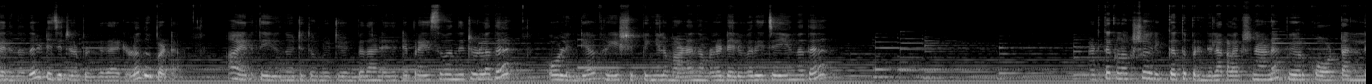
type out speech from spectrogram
വരുന്നത്. ഡിജിറ്റൽ പ്രിന്റഡ് ആയിട്ടുള്ള ദുപ്പട്ട. ആയിരത്തി ഇരുന്നൂറ്റി തൊണ്ണൂറ്റി ഒൻപതാണ് ഇതിന്റെ പ്രൈസ് വന്നിട്ടുള്ളത് ഓൾ ഇന്ത്യ ഫ്രീ ഷിപ്പിങ്ങിലുമാണ് നമ്മൾ ഡെലിവറി ചെയ്യുന്നത്. അടുത്ത കളക്ഷൻ ഒരു ഇക്കത്ത് പ്രിന്റിലെ കളക്ഷനാണ്. പ്യൂർ കോട്ടണിൽ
